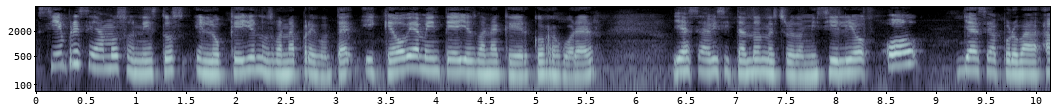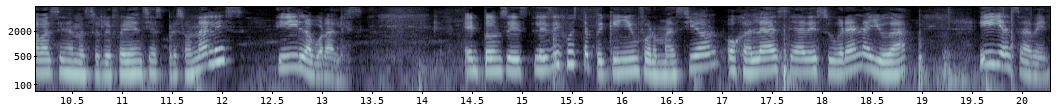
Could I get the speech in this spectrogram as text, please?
siempre seamos honestos en lo que ellos nos van a preguntar y que obviamente ellos van a querer corroborar, ya sea visitando nuestro domicilio o ya sea por a base de nuestras referencias personales y laborales. Entonces, les dejo esta pequeña información, ojalá sea de su gran ayuda y ya saben,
